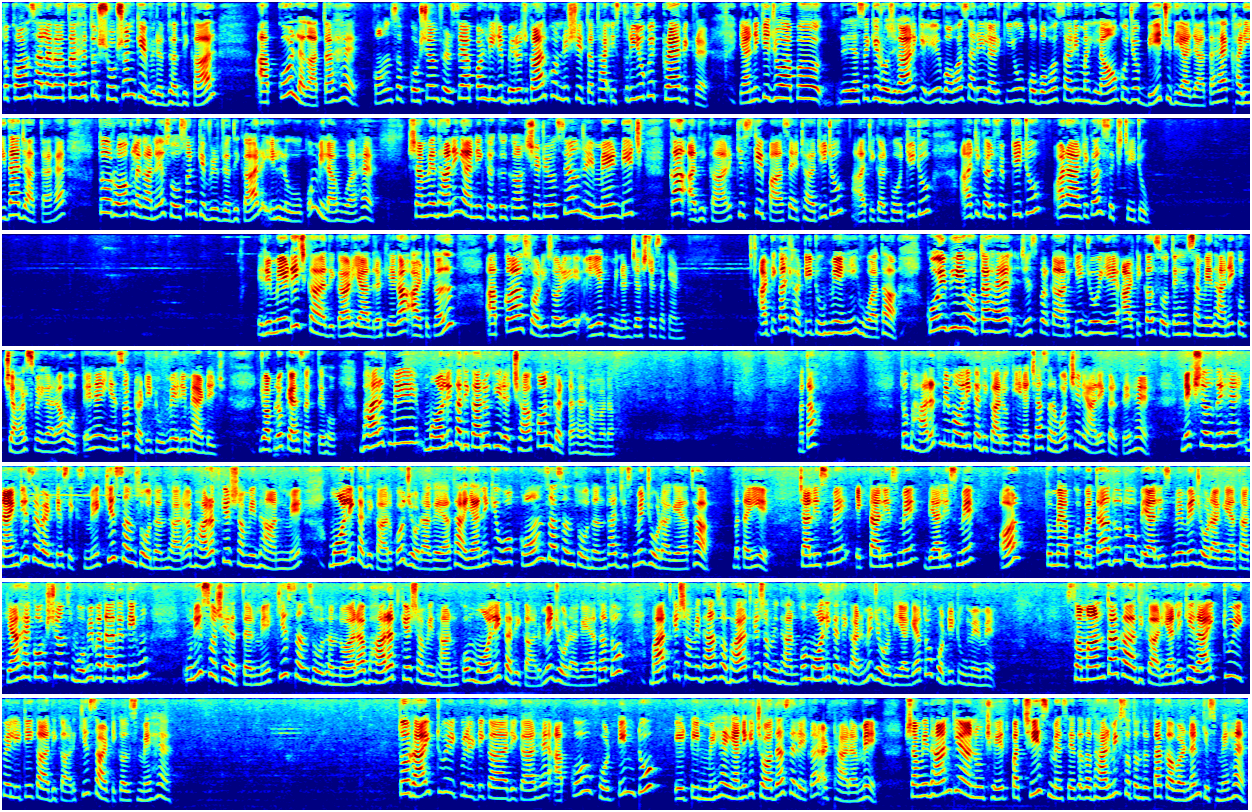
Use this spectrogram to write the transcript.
तो कौन सा लगाता है? तो शोषण के विरुद्ध अधिकार आपको लगाता है। कौन सा क्वेश्चन फिर से आप पढ़ लीजिए। बेरोजगार को निश्चित तथा स्त्रियों के क्रय विक्रय। यानी कि जो आप, जैसे कि रोज़गार के लिए बहुत सारी लड़कियों को, बहुत सारी महिलाओं को जो बेच दिया जाता है, खरीदा जाता है तो रोक लगाने, शोषण के विरुद्ध अधिकार इन लोगों को मिला हुआ है। संवैधानिक यानी कॉन्स्टिट्यूशनल रिमेडिज का अधिकार किसके पास है? Thirty two article forty two article fifty two और आर्टिकल सिक्सटी टू रिमेडीज का अधिकार याद रखेगा आर्टिकल आपका सॉरी सॉरी एक minute just a second article 32 में ही हुआ था। कोई भी होता है, जिस प्रकार के जो ये आर्टिकल्स होते हैं, संवैधानिक उपचार वगैरह होते हैं, ये सब 32 में रिमेडिज जो आप लोग कह सकते हो। भारत में मौलिक अधिकारों की रक्षा कौन करता है हमारा? बता। तो भारत में मौलिक अधिकारों की रक्षा सर्वोच्च न्यायालय करते हैं। नेक्स्ट चलते हैं। 1976 में किस संशोधन द्वारा भारत के संविधान में मौलिक अधिकार को जोड़ा गया था? यानी कि वो कौन सा संशोधन था जिसमें जोड़ा गया था? बताइए। 40 में, इकतालीस में, बयालीस में और तो मैं आपको बता दूँ तो बयालीस में में जोड़ा गया था। क्या है क्वेश्चंस वो भी बता देती हूँ। 1976 में किस संशोधन द्वारा भारत के संविधान को मौलिक अधिकार में जोड़ा गया था? तो भारत के संविधान से भारत के संविधान को मौलिक अधिकार में जोड़ दिया गया तो 42 में में। समानता का अधिकार, यानी कि राइट टू इक्वेलिटी का अधिकार किस आर्टिकल्स में है? तो राइट टू इक्वलिटी का अधिकार है आपको 14 टू 18 में है, यानी कि 14 से लेकर 18 में। संविधान के अनुच्छेद 25 में से तथा धार्मिक स्वतंत्रता का वर्णन किसमें है?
